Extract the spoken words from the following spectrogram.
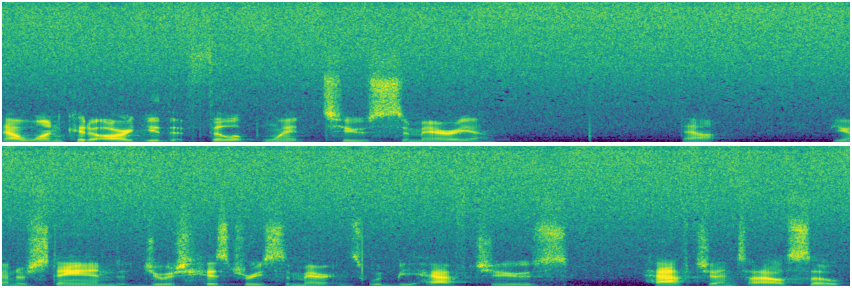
Now, one could argue that Philip went to Samaria. Now, if you understand Jewish history, Samaritans would be half Jews, half Gentiles. So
